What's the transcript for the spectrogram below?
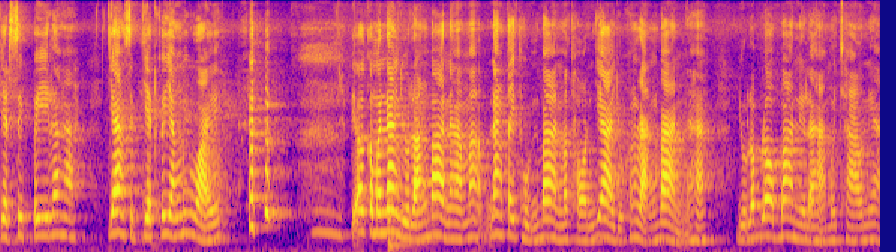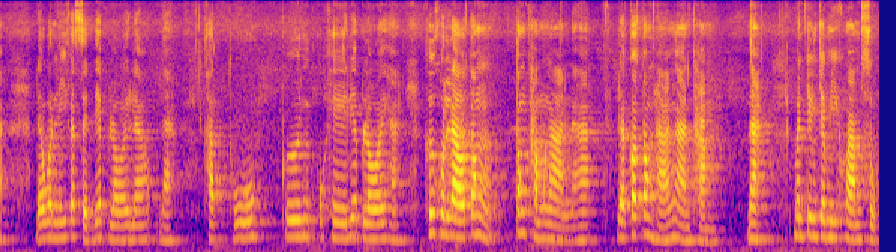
เจ็ดสิบปีแล้วค่ะ ย่างสิบเจ็ดก็ยังไม่ไหว พี่อ้อก็มานั่งอยู่หลังบ้านนะคะมานั่งใต้ถุนบ้านมาถอนหญ้าอยู่ข้างหลังบ้านนะคะอยู่รอบๆบบ้านนี่แหละค่ะเมื่อเช้าเนี่ย แล้ววันนี้ก็เสร็จเรียบร้อยแล้วนะ ขัดถูพื้นโอเคเรียบร้อยค่ะ คือคนเราต้องต้องทำงานนะคะแล้วก็ต้องหางานทำนะ มันจึงจะมีความสุข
